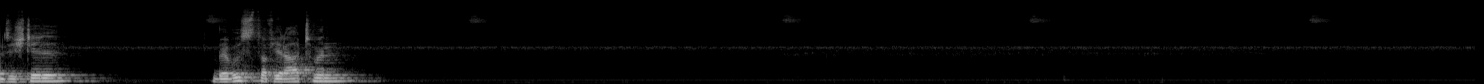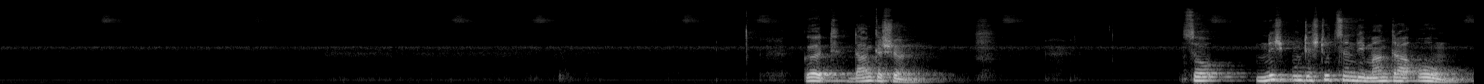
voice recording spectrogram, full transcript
Bleiben Sie still, bewusst auf Ihr Atmen. Gut, danke schön. So, nicht unterstützen die Mantra Om.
